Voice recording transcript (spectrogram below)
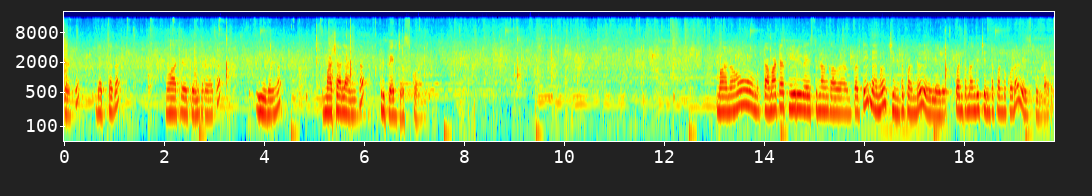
చెట్టు మెత్తగా వాటర్ అయిపోయిన తర్వాత ఈ విధంగా మసాలా అంతా ప్రిపేర్ చేసుకోవాలి. మనం టమాటా ప్యూరీ వేస్తున్నాం కాబట్టి నేను చింతపండు వేయలేదు. కొంతమంది చింతపండు కూడా వేసుకుంటారు.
